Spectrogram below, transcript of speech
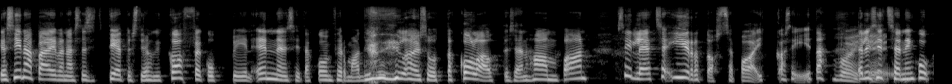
ja sinä päivänä se sitten tietysti johonkin kaffekuppiin ennen sitä konfirmaatiotilaisuutta kolautti sen hampaan, silleen, että se irtosi se paikka siitä. Voi Eli sitten se niinku,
